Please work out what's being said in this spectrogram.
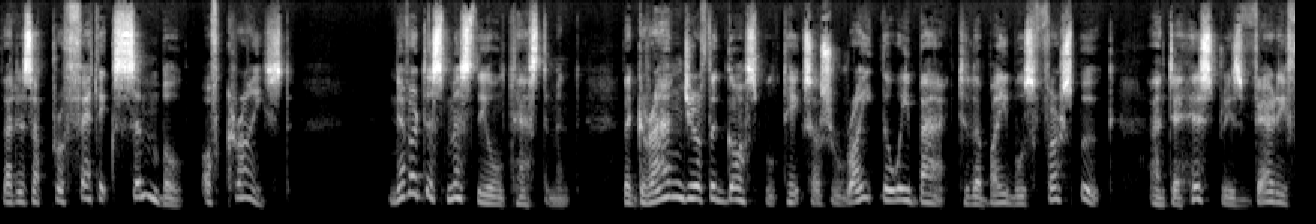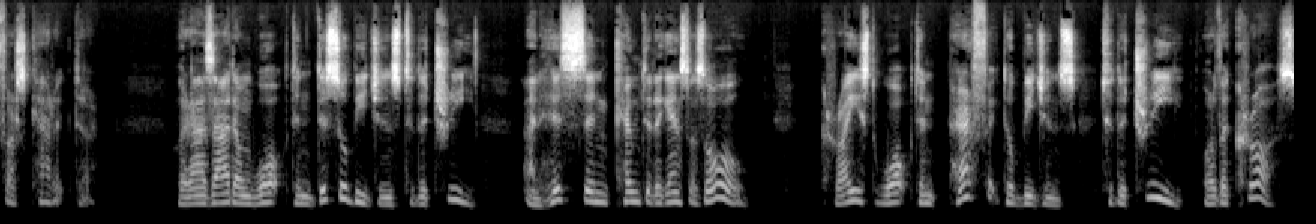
that is, a prophetic symbol of Christ. Never dismiss the Old Testament. The grandeur of the gospel takes us right the way back to the Bible's first book and to history's very first character. Whereas Adam walked in disobedience to the tree, and his sin counted against us all, Christ walked in perfect obedience to the tree or the cross,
